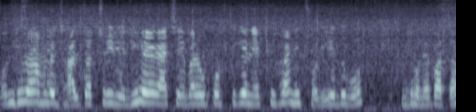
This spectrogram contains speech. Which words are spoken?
বন্ধুরা, আমাদের ঝাল চচ্চড়ি রেডি হয়ে গেছে। এবার উপর থেকে একটুখানি ছড়িয়ে দেবো ধনে পাতা।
